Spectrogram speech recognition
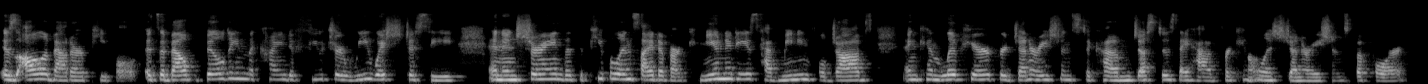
is all about our people. It's about building the kind of future we wish to see and ensuring that the people inside of our communities have meaningful jobs and can live here for generations to come, just as they have for countless generations before.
